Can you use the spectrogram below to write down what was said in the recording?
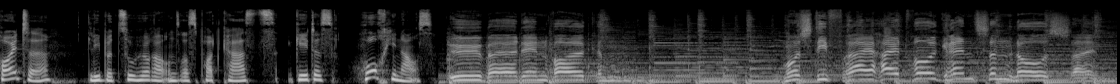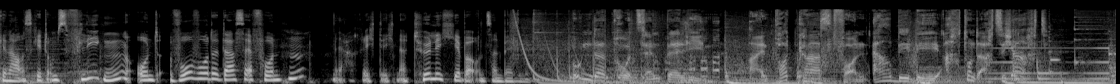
Heute, liebe Zuhörer unseres Podcasts, geht es hoch hinaus. Über den Wolken muss die Freiheit wohl grenzenlos sein. Genau, es geht ums Fliegen. Und wo wurde das erfunden? Ja, richtig, natürlich hier bei uns in Berlin. 100% Berlin. Ein Podcast von RBB 888.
